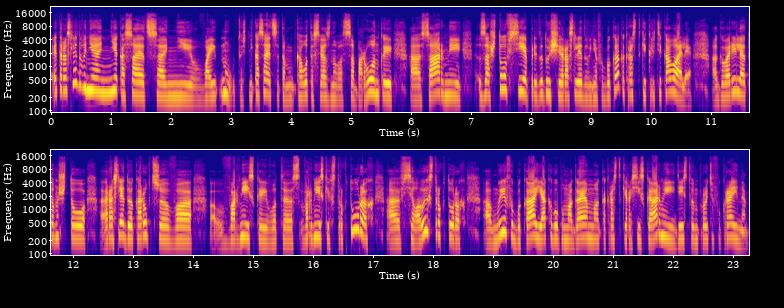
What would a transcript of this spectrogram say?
это расследование не касается ни вой... ну, то есть не касается там кого-то связанного с оборонкой, э, с армией, за что все предыдущие расследования ФБК как раз-таки критиковали. Говорили о том, что расследуя коррупцию в, в армейской вот э, в армейских структурах, э, в силовых структурах э, мы, ФБК, якобы помогаем как раз-таки российской армии и действуем против Украины.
